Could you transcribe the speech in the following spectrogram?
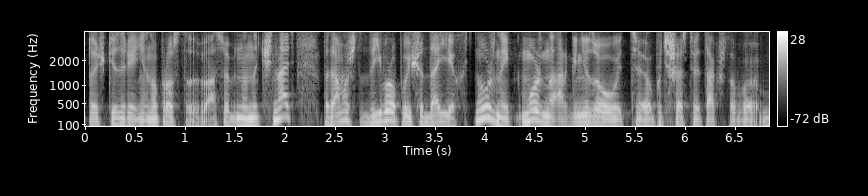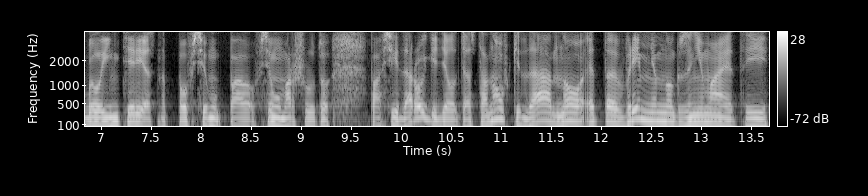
точки зрения, ну просто особенно начинать, потому что до Европы еще доехать нужно, и можно организовывать э, путешествие так, чтобы было интересно по всему, по всему маршруту, по всей дороге, делать остановки, да, но это время немного занимает, и,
